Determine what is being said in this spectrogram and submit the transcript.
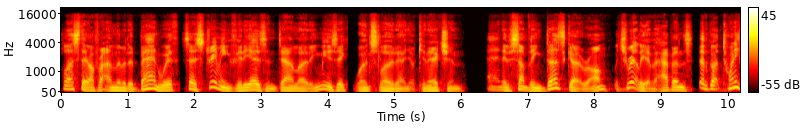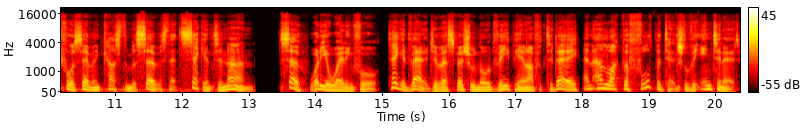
Plus, they offer unlimited bandwidth, so streaming videos and downloading music won't slow down your connection. And if something does go wrong, which rarely ever happens, they've got 24 7 customer service that's second to none. So, what are you waiting for? Take advantage of our special NordVPN offer today and unlock the full potential of the internet.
